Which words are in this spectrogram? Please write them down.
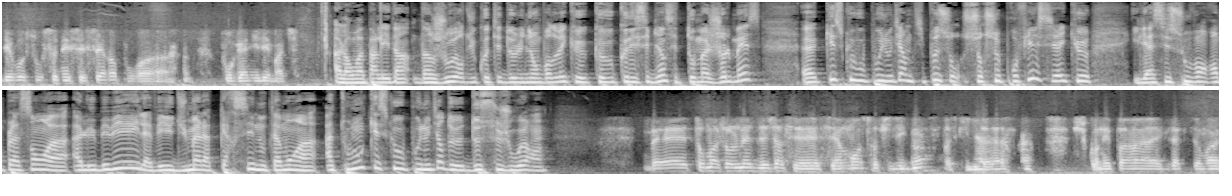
les, ressources nécessaires pour, pour gagner les matchs. Alors on va parler d'un joueur du côté de l'Union Bordeaux que, que vous connaissez bien, c'est Thomas Jolmes. Euh, qu'est-ce que vous pouvez nous dire un petit peu sur, sur ce profil? C'est vrai que il est assez souvent remplaçant à, à l'UBB, il avait eu du mal à percer notamment à, à Toulon. Qu'est-ce que vous pouvez nous dire de, de ce joueur hein? Ben, Thomas Jolmes déjà c'est un monstre physiquement parce qu'il a, je connais pas exactement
